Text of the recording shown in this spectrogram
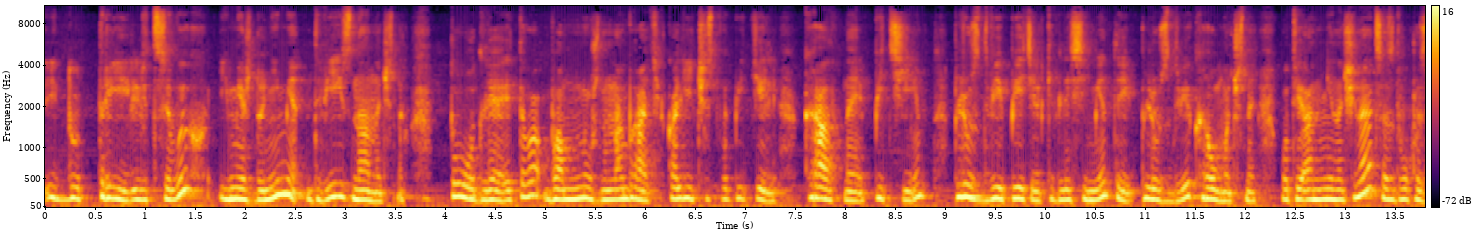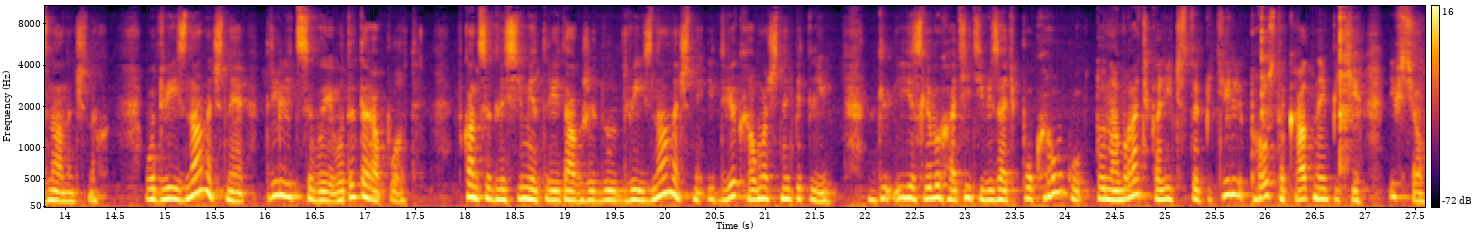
идут три лицевых и между ними две изнаночных, то для этого вам нужно набрать количество петель кратное 5, плюс 2 петельки для симметрии, плюс 2 кромочные. Вот они начинаются с двух изнаночных. Вот 2 изнаночные, 3 лицевые. Вот это раппорт. В конце для симметрии также идут 2 изнаночные и 2 кромочные петли. Если вы хотите вязать по кругу, то набрать количество петель просто кратное 5. И все.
